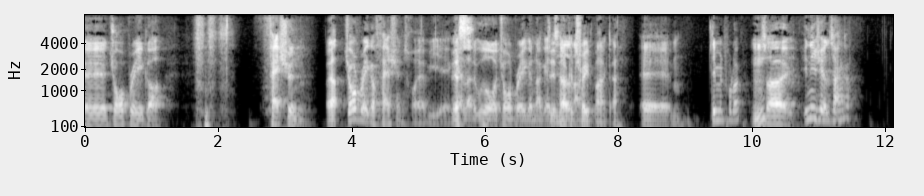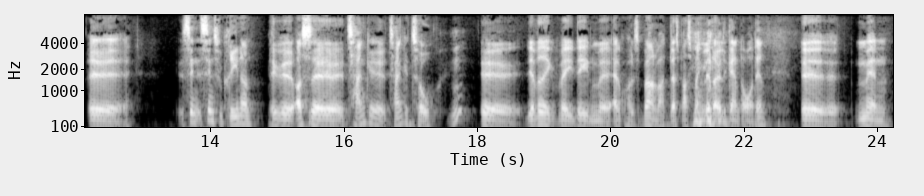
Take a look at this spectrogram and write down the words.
øh, Jawbreaker Fashion. Ja. Jawbreaker Fashion, tror jeg, vi øh, Yes. kalder det, udover Jawbreaker nok er Det er nok et trademark, ja. Øh, det er mit produkt. Mm. Så initiale tanker. Øh, sind, sindssygt grineren. Øh, også øh, tanke, tanketog. Mm. Øh, jeg ved ikke, hvad ideen med alkohol til børn var. Lad os bare springe let og elegant over den. Øh, men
